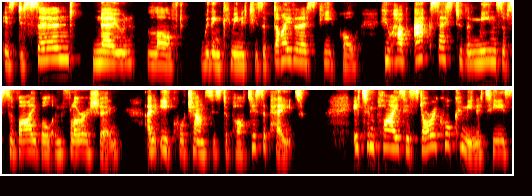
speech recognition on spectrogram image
is discerned, known, loved within communities of diverse people who have access to the means of survival and flourishing and equal chances to participate. It implies historical communities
